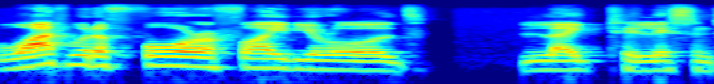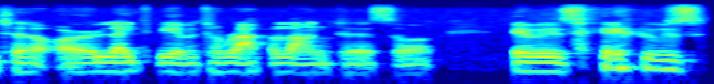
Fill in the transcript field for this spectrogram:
What would a four or five year old like to listen to or like to be able to rap along to? So it was it was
